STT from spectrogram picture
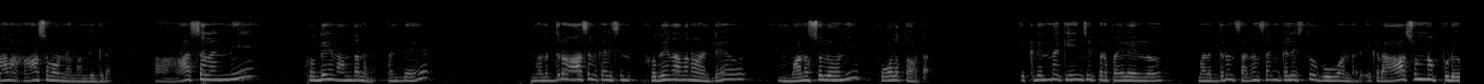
చాలా ఆశలు ఉన్నాయి మన దగ్గర. ఆ ఆశలన్నీ హృదయనందనం అంటే మనిద్దరం ఆశలు కలిసి హృదయనందనం అంటే మనసులోని పూల తోట. ఇక్కడ ఇందాక ఏం చెప్పారు పై లైన్లో మనిద్దరం సగం సగం కలిస్తూ పువ్వు అన్నారు. ఇక్కడ ఆశ ఉన్నప్పుడు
